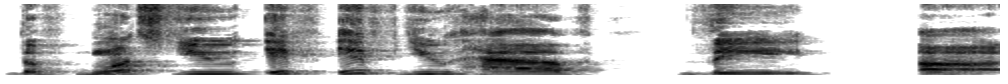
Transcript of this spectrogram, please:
The once you if if you have the uh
